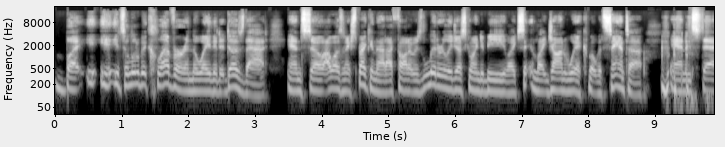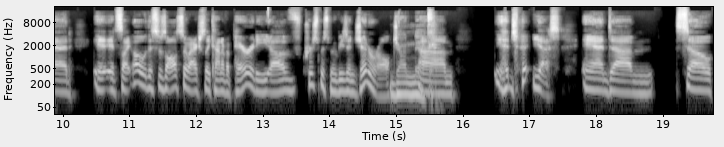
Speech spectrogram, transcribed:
but it, it's a little bit clever in the way that it does that. And so I wasn't expecting that. I thought it was literally just going to be like like John Wick, but with Santa. and instead, it's like, oh, this is also actually kind of a parody of Christmas movies in general. John Nick. Um, yeah, yes, and um, so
